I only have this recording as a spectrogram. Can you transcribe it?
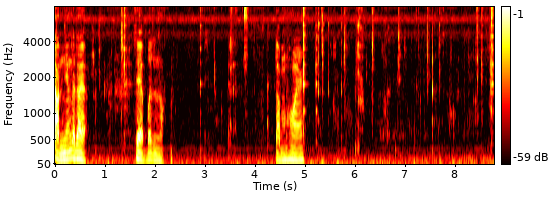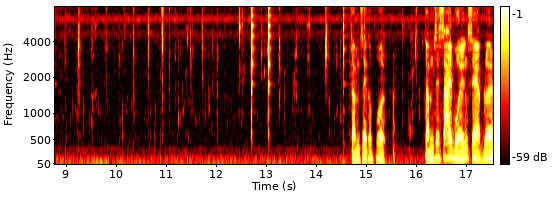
ต่ำยังก็ได้อะแซ่บเบิ้ลเนาะต่ำหอย ต่ำใส่ข้าวโพดต่ำใส่สายบัวยังแซ่บเลย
